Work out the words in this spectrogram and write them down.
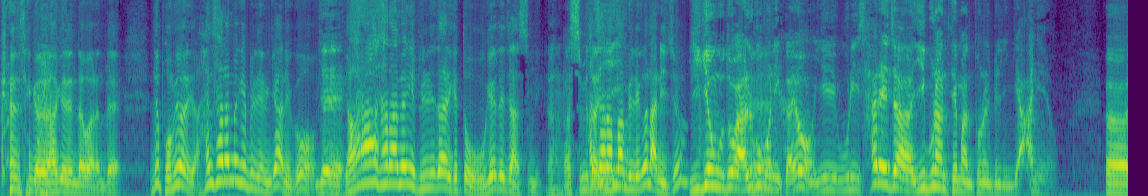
그런 생각을 하게 된다고 하는데 근데 보면 한 사람에게 빌리는 게 아니고 예. 여러 사람에게 빌리다 이렇게 또 오게 되지 않습니까? 맞습니다. 한 사람만 이- 빌린 건 아니죠? 이 경우도 알고 네. 보니까요, 이 우리 살해자 이분한테만 돈을 빌린 게 아니에요. 어,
